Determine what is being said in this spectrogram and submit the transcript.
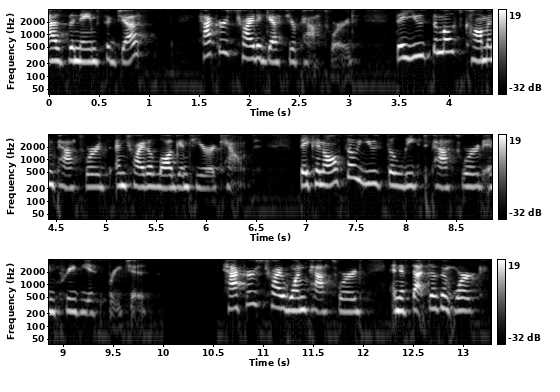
As the name suggests, hackers try to guess your password. They use the most common passwords and try to log into your account. They can also use the leaked password in previous breaches. Hackers try one password, and if that doesn't work,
